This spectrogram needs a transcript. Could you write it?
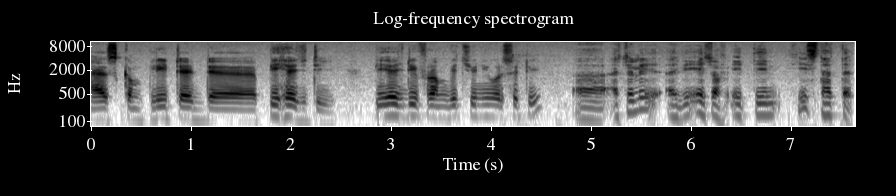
has completed uh, PhD. PhD from which university? Uh, actually, at the age of 18, he started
